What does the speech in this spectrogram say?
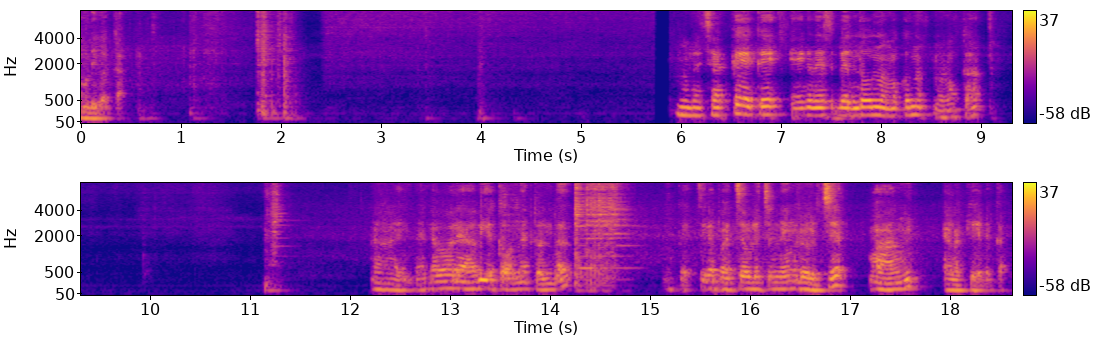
മൂടി വെക്കാം. നമ്മുടെ ചക്കയൊക്കെ ഏകദേശം ബന്ധമെന്ന് നമുക്കൊന്ന് നോക്കാം. നല്ലപോലെ ആവിയൊക്കെ വന്നിട്ടുണ്ട്. ഓക്കെ ഇച്ചിരി പച്ച വെളിച്ചെണ്ണയും കൂടെ ഒഴിച്ച് വാങ്ങി ഇളക്കിയെടുക്കാം.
